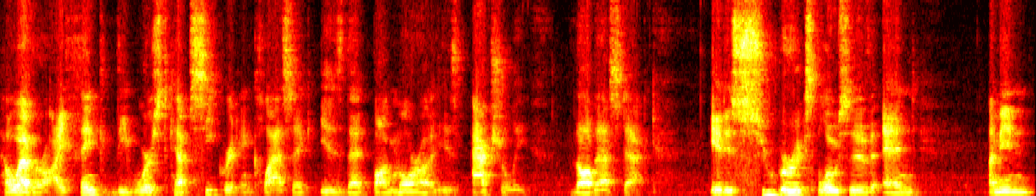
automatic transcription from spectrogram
However, I think the worst kept secret in Classic is that Bogmara is actually the best deck. It is super explosive and I mean,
